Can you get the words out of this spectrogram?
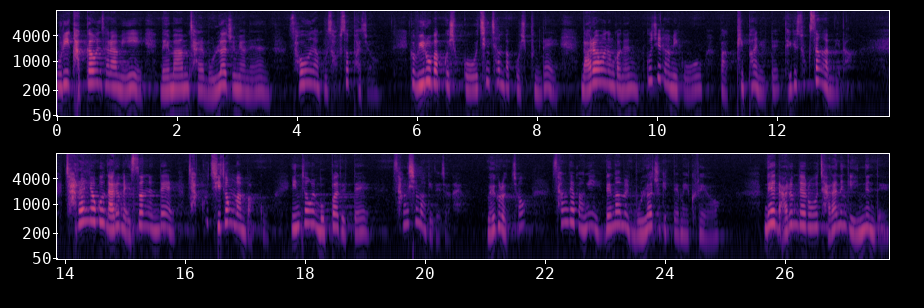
우리 가까운 사람이 내 마음 잘 몰라주면은 서운하고 섭섭하죠. 그 위로받고 싶고 칭찬받고 싶은데 날아오는 거는 꾸지람이고 막 비판일 때 되게 속상합니다. 잘하려고 나름 애썼는데 자꾸 지적만 받고 인정을 못 받을 때 상심하게 되잖아요. 왜 그렇죠? 상대방이 내 마음을 몰라주기 때문에 그래요. 내 나름대로 잘하는 게 있는데,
